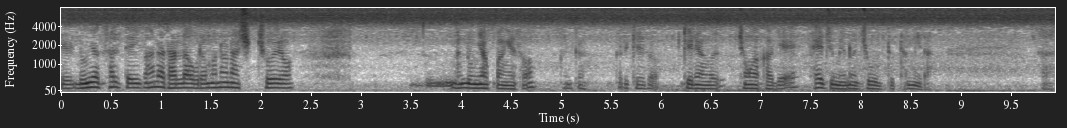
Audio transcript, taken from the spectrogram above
예, 농약 살 때 이거 하나 달라고 그러면 하나씩 줘요. 음, 농약방에서. 그러니까 그렇게 해서 계량을 정확하게 해주면 좋을 듯 합니다. 아,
